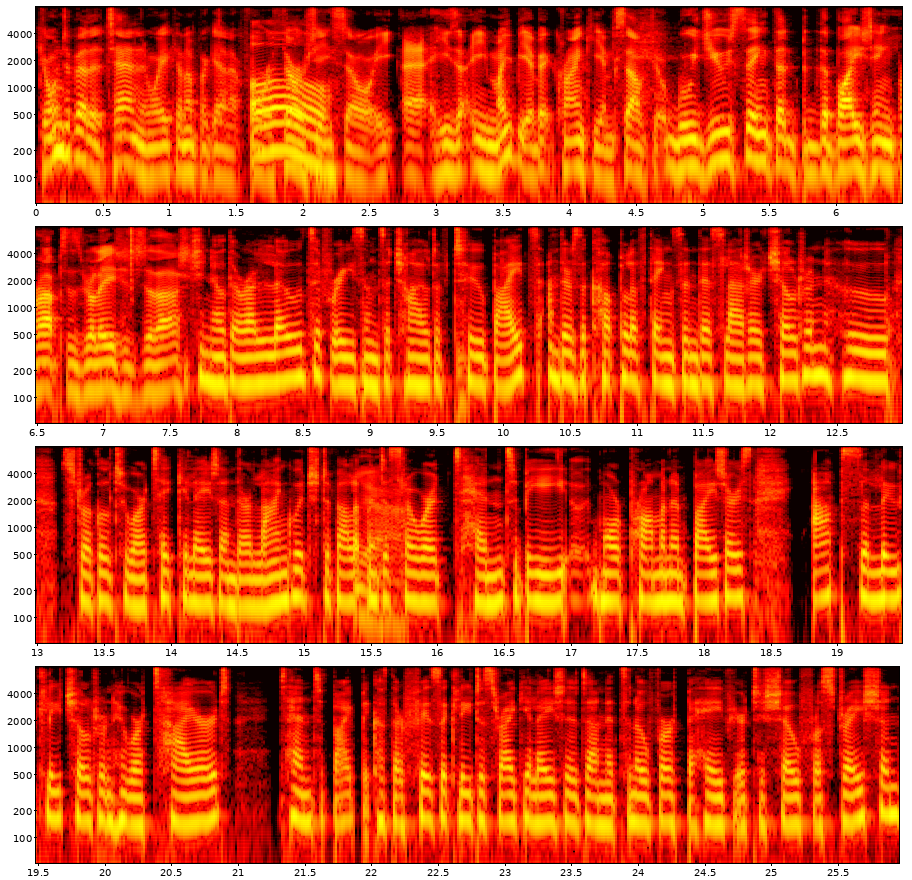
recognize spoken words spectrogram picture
going to bed at ten and waking up again at four thirty. Oh. So he, uh, he's he might be a bit cranky himself. Would you think that the biting perhaps is related to that? Do you know there are loads of reasons a child of two bites, and there's a couple of things in this letter. Children who struggle to articulate and their language development is slower tend to be more prominent biters. Absolutely, children who are tired tend to bite because they're physically dysregulated and it's an overt behaviour to show frustration.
